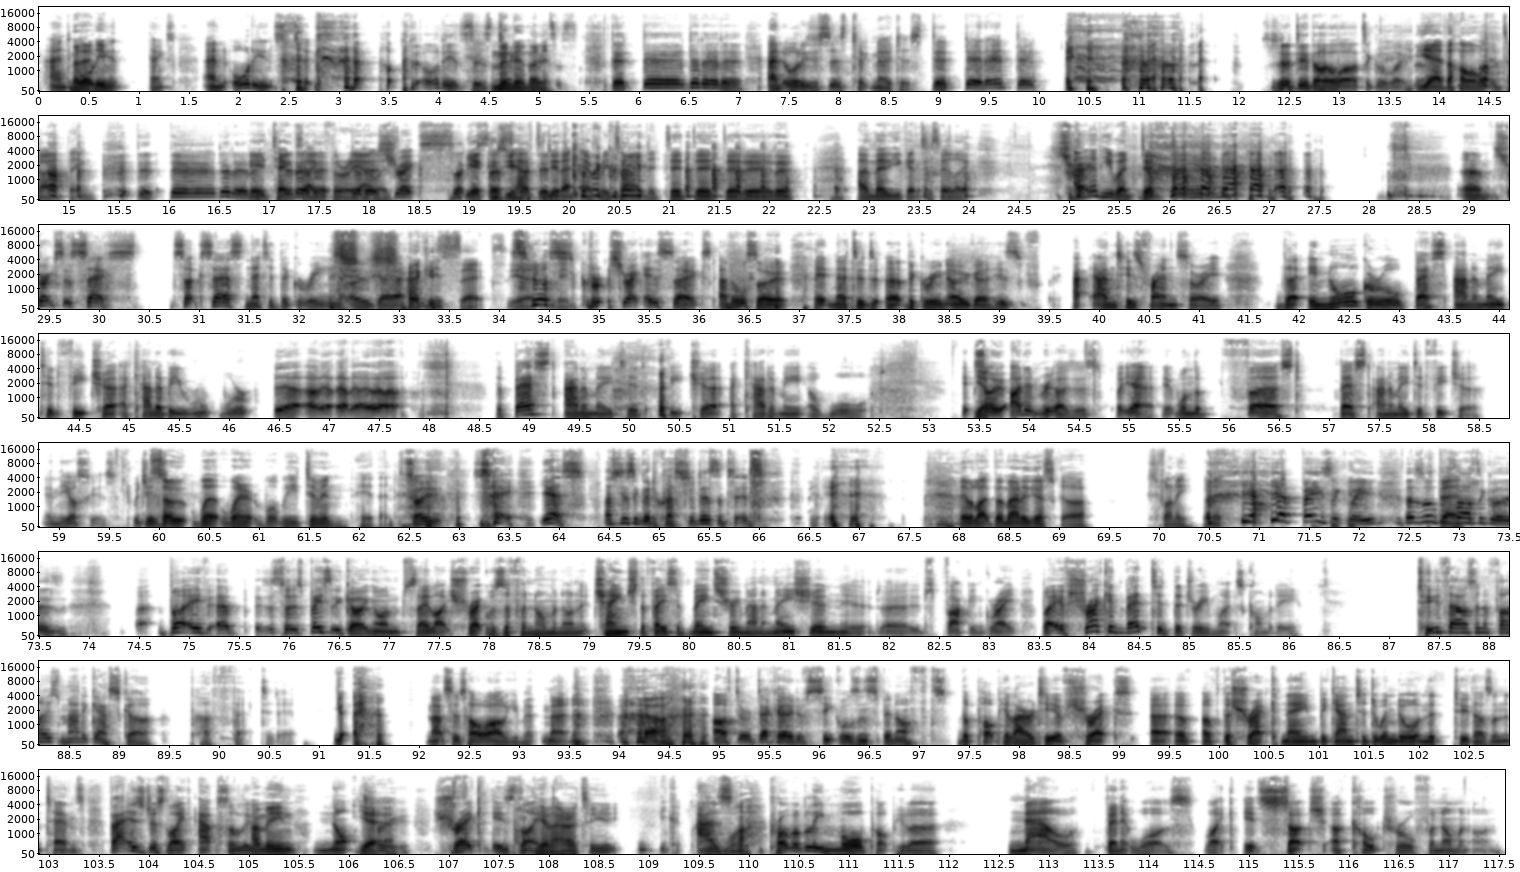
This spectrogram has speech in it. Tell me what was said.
and Millennium. audience. Thanks. And audience took and audiences took Minute, notice. Da, da, da. And audiences took notice. Should do the whole article like that? Yeah, the whole entire thing. it takes like three hours. Shrek's Yeah, because you have to do that every time. Shrek. And then you get to say like, and then he went. um, Shrek's success success netted the green ogre Shrek and is his sex. Yeah, I mean, Shrek is sex, and also it netted uh, the Green Ogre his and his friend. Sorry, the inaugural Best Animated Feature Academy. Uh, uh, uh, the Best Animated Feature Academy Award. It- Yeah. So I didn't realize this, but yeah, it won the first Best Animated Feature in the Oscars, which is so where, where, what were you doing here then? so, so yes, that's just a good question, isn't it? they were like, but Madagascar is funny, isn't it? yeah. Basically, that's what this article is. Uh, But if uh, so, it's basically going on to say like Shrek was a phenomenon. It changed the face of mainstream animation. It, uh, it's fucking great. But if Shrek invented the DreamWorks comedy, 2005's Madagascar perfected it. Yeah. That's his whole argument. No, no. After a decade of sequels and spin-offs, the popularity of Shrek's uh, of, of the Shrek name began to dwindle in the 2010s. That is just like absolutely I mean, not yeah. true. Shrek is like popularity. as What? probably more popular now than it was. Like it's such a cultural phenomenon.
